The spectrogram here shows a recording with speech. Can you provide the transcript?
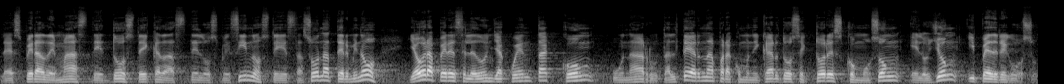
La espera de más de dos décadas de los vecinos de esta zona terminó y ahora Pérez Celedón ya cuenta con una ruta alterna para comunicar dos sectores como son El Ollón y Pedregoso.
